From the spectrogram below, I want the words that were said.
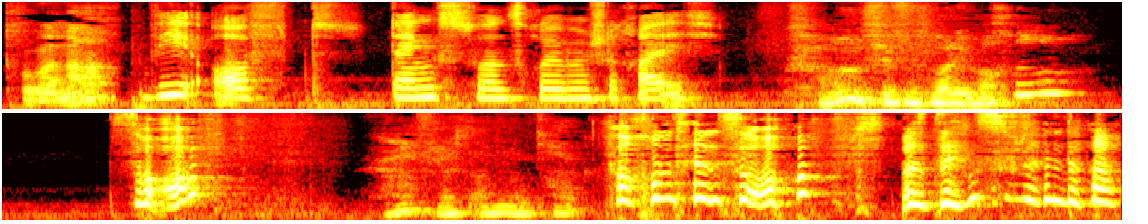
drüber nach. Wie oft denkst du ans Römische Reich? Ja, vier, fünf Mal die Woche so? Oft? Ja, vielleicht einmal am Tag. Warum denn so oft? Was denkst du denn da?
